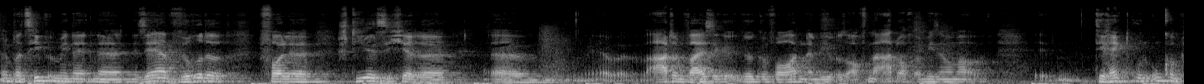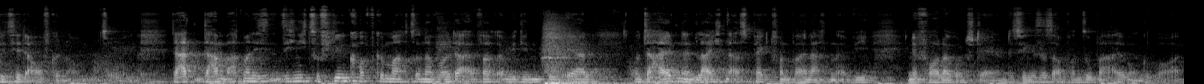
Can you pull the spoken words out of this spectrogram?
im Prinzip irgendwie eine, eine, eine sehr würdevolle, stilsichere ähm, Art und Weise ge geworden, irgendwie, also auf eine Art auch irgendwie, sagen wir mal, direkt und unkompliziert aufgenommen. So. Da, hat, da hat man sich nicht zu viel in den Kopf gemacht, sondern wollte einfach irgendwie den, den eher unterhaltenden, leichten Aspekt von Weihnachten irgendwie in den Vordergrund stellen. Und deswegen ist es auch ein super Album geworden.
